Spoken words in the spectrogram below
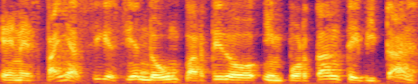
En España sigue siendo un partido importante y vital,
